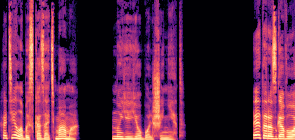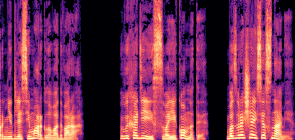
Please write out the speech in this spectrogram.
Хотела бы сказать мама, но ее больше нет. Это разговор не для Семарглого двора. Выходи из своей комнаты, возвращайся с нами.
